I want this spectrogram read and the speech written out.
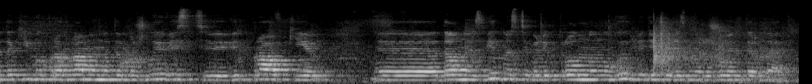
такими програмами та можливість відправки даної звітності в електронному вигляді через мережу інтернет.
